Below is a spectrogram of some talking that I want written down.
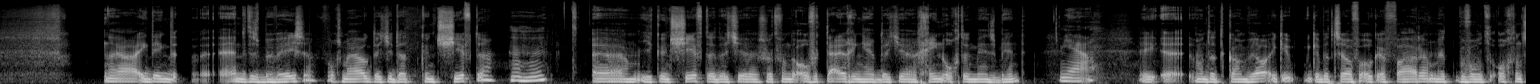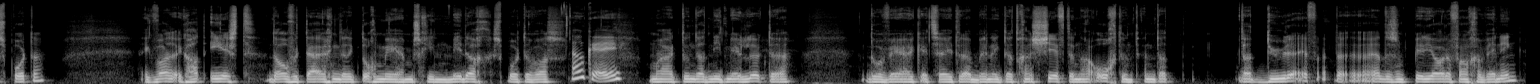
Nou ja, ik denk, dat, en het is bewezen, volgens mij ook, dat je dat kunt shiften. Mhm. Ehm, je kunt shiften dat je een soort van de overtuiging hebt dat je geen ochtendmens bent. Ja. Ik, eh, want dat kan wel. Ik, ik heb het zelf ook ervaren met bijvoorbeeld ochtendsporten. Ik, was, ik had eerst de overtuiging dat ik toch meer misschien middagsporter was. Oké. Maar toen dat niet meer lukte, door werk, et cetera, ben ik dat gaan shiften naar ochtend. En dat, dat duurde even. Dat, eh, dat is een periode van gewenning.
